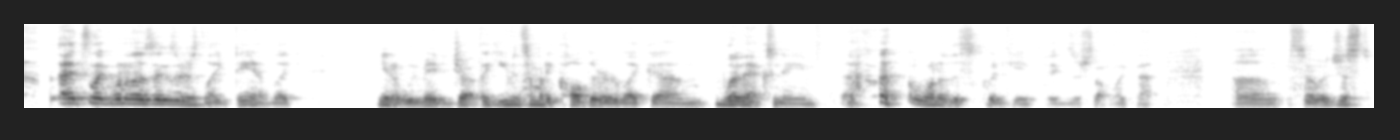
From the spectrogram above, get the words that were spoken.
that's like one of those things where it's like damn like you know we made a joke like even somebody called their like um webex name one of the squid game things or something like that um so it just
